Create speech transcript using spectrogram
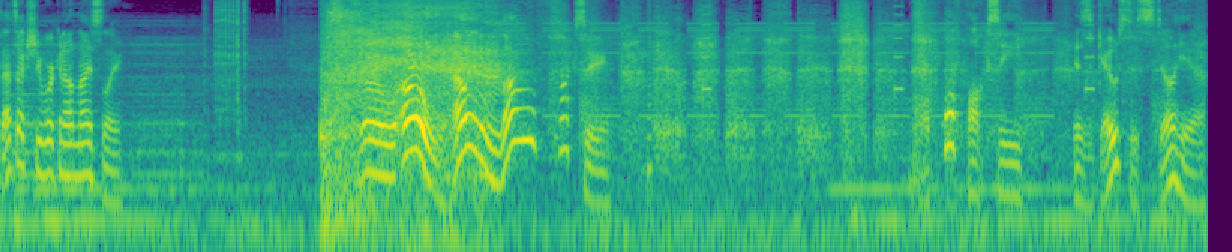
that's actually working out nicely. So, oh, hello, Foxy. Oh, poor Foxy. His ghost is still here.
